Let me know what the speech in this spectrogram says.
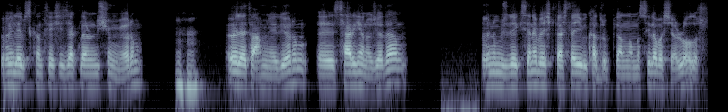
öyle bir sıkıntı yaşayacaklarını düşünmüyorum. Hı hı. Öyle tahmin ediyorum. Ee, Sergen Hoca da önümüzdeki sene Beşiktaş'la iyi bir kadro planlamasıyla başarılı olur.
